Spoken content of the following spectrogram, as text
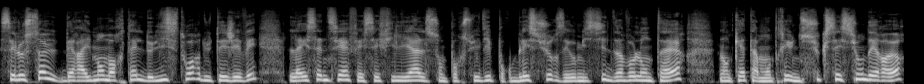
C'est le seul déraillement mortel de l'histoire du TGV. La SNCF et ses filiales sont poursuivis pour blessures et homicides involontaires. L'enquête a montré une succession d'erreurs.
